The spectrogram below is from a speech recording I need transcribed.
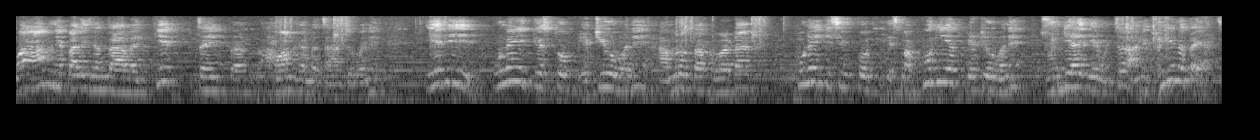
म आम नेपाली जनतालाई के चाहिँ आह्वान गर्न चाहन्छु भने यदि कुनै त्यस्तो भेटियो भने हाम्रो तर्फबाट कुनै किसिमको यसमा कुनियत भेट्यो भने झुन्ड्याइदिए हुन्छ हामी झुन्डिन तयार छ।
